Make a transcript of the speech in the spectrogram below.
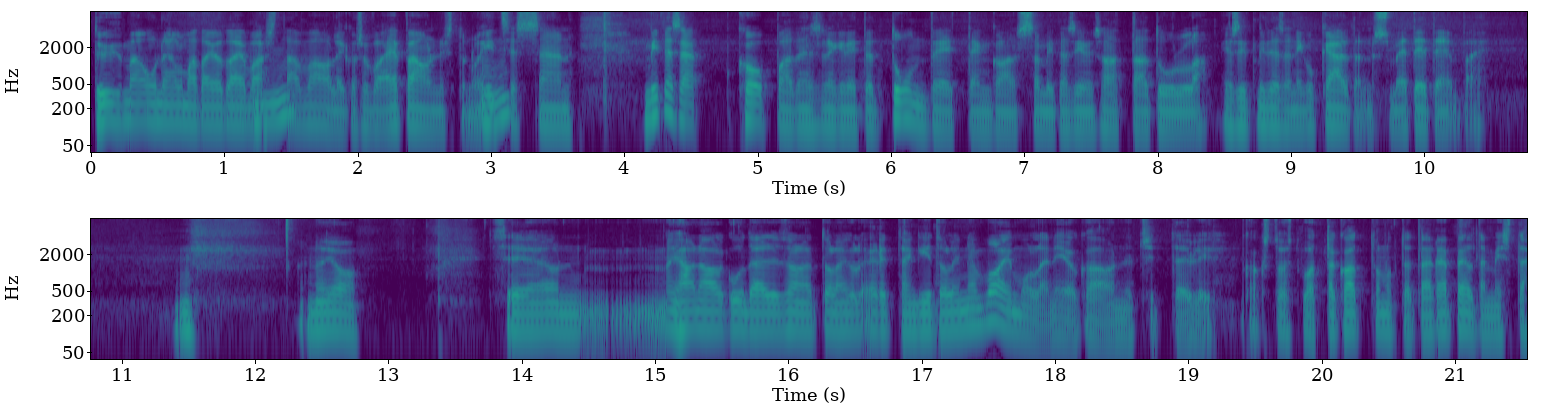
tyhmä unelma tai jotain mm-hmm. vastaavaa, mm-hmm. oliko se vain epäonnistunut mm-hmm. itsessään. Miten sä kouppaat ensinnäkin niiden tunteiden kanssa, mitä siinä saattaa tulla, ja sitten miten sä niinku käytännössä menet eteenpäin? No joo, se on ihan alkuun täytyy sanoa, että olen kyllä erittäin kiitollinen vaimolleni, joka on nyt sitten yli 12 vuotta kattonut tätä räpeltämistä.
